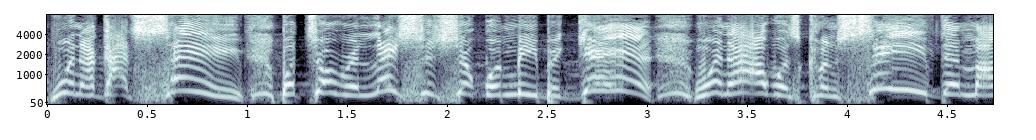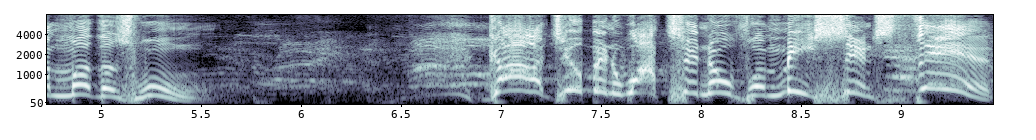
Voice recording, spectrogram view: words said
when i got saved but your relationship with me began when i was conceived in my mother's womb. God you've been watching over me since then.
